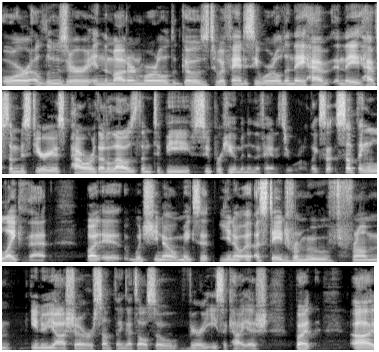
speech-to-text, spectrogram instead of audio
or a loser in the modern world goes to a fantasy world and they have and they have some mysterious power that allows them to be superhuman in the fantasy world, like so, something like that. But it, which you know makes it you know a, a stage removed from Inuyasha or something that's also very isekai-ish. But uh,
